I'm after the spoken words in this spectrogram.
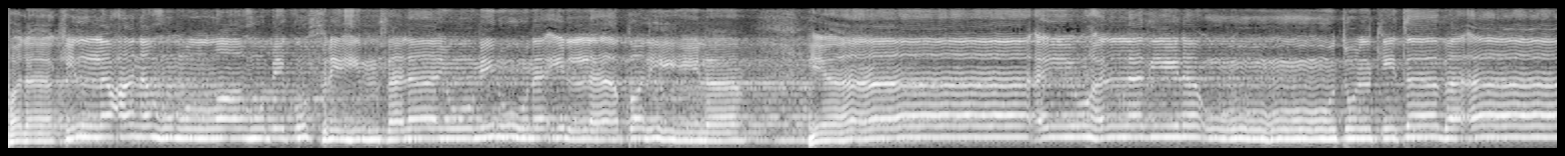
ولكن لعنهم الله بكفرهم فلا يؤمنون إلا قليلا. يا أيها الذين أوتوا الكتاب آمنوا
